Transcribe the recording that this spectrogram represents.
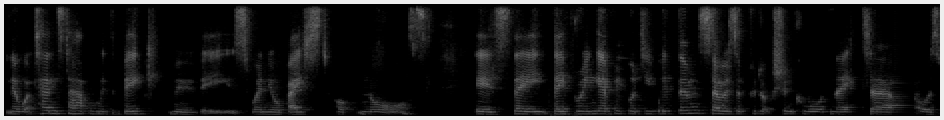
You know what tends to happen with the big movies when you're based up north is they they bring everybody with them. So as a production coordinator or as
